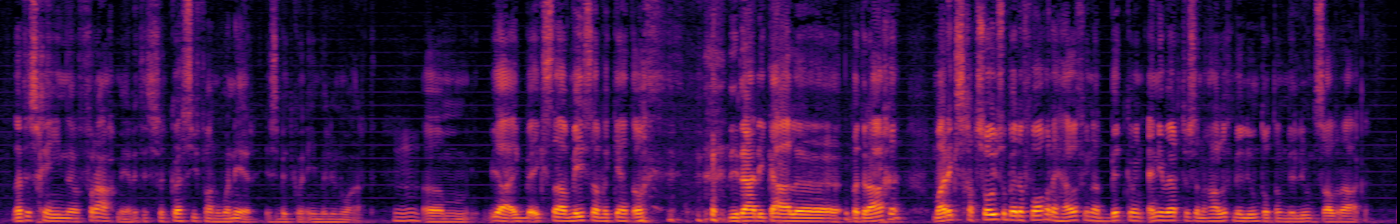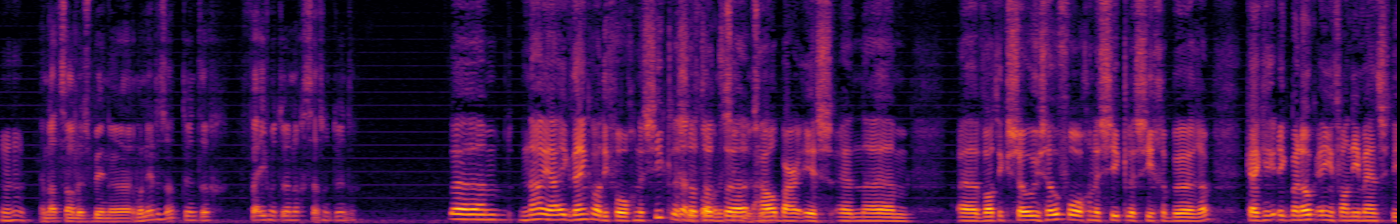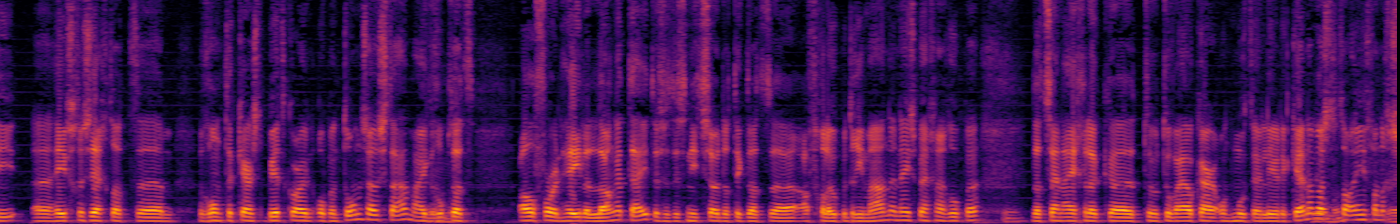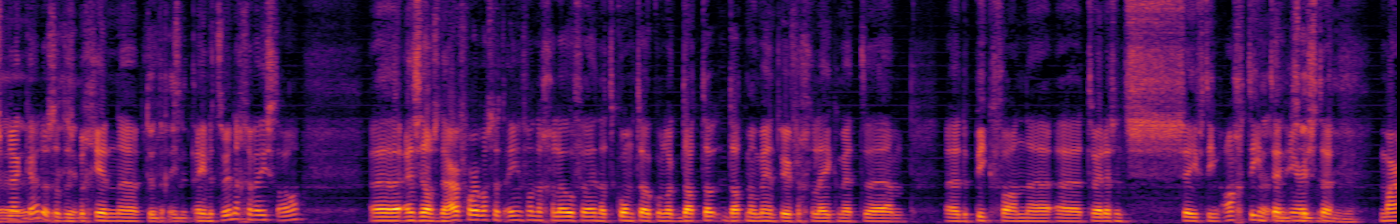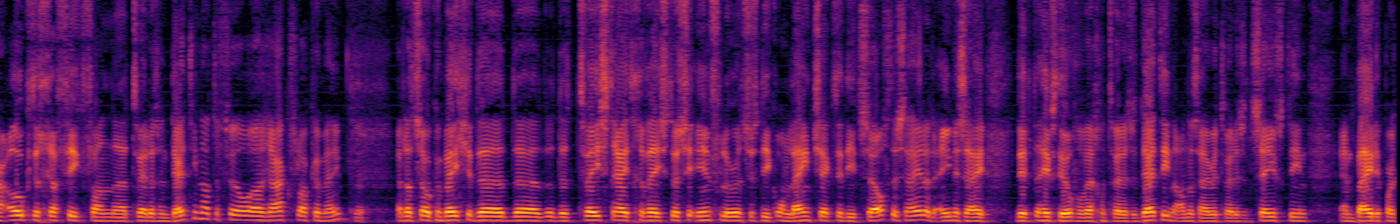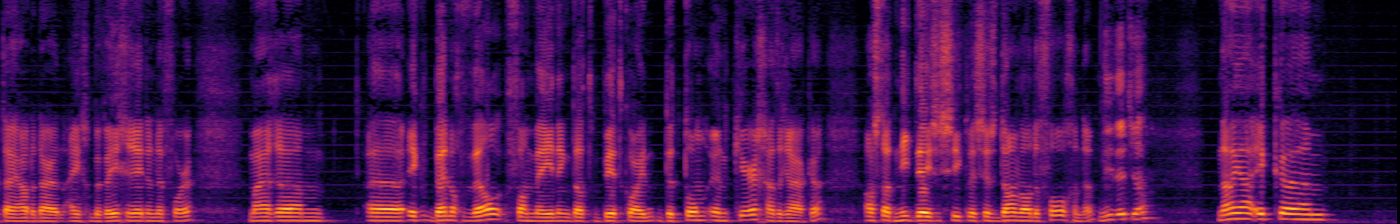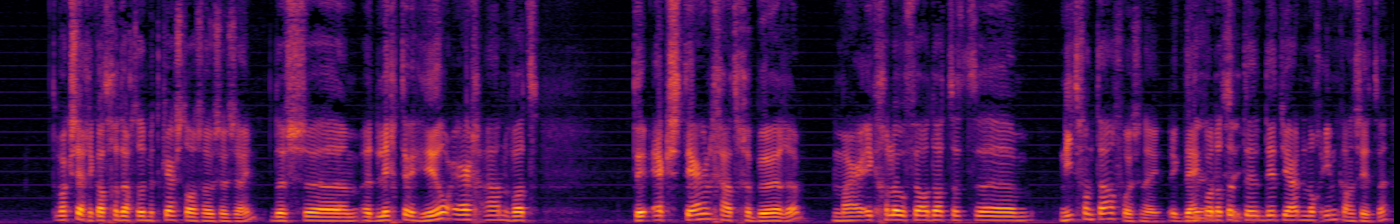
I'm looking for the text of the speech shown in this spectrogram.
Dat is geen eh, vraag meer. Het is een kwestie van wanneer is bitcoin 1 miljoen waard. Mhm. Ehm, ja, ik, ik sta meestal bekend om die radicale bedragen. Maar ik schat sowieso bij de volgende helft in dat bitcoin anywhere tussen een half miljoen tot een miljoen zal raken. Mhm. En dat zal dus binnen, wanneer is dat? 20, 25, 26? Ehm, nou ja, ik denk wel die volgende cyclus Ja, dat dat volgende eh, cyclus, haalbaar is. En ehm, eh, wat ik sowieso volgende cyclus zie gebeuren. Kijk, ik, ben ook een van die mensen die eh, heeft gezegd dat ehm, rond de kerst bitcoin op een ton zou staan. Maar ik roep Ja. dat al voor een hele lange tijd. Dus het is niet zo dat ik dat eh, afgelopen drie maanden ineens ben gaan roepen. Mm. Dat zijn eigenlijk, toen toen wij elkaar ontmoetten en leerden kennen, Ja, was het man. al een van de gesprekken. dus dat is begin- begin eh, 2021. 21 geweest al. En zelfs daarvoor was het een van de geloven. En dat komt ook omdat ik dat, dat, dat moment weer vergeleek met eh, de piek van eh, eh, 2017, 18 Ja, ten en eerste. 17, ja. Maar ook de grafiek van eh, 2013 had er veel eh, raakvlakken mee. Ja. En dat is ook een beetje de, de, de, de tweestrijd geweest tussen influencers die ik online checkte die hetzelfde zeiden. De ene zei, dit heeft heel veel weg van 2013. De ander zei weer 2017. En beide partijen hadden daar een eigen beweegredenen voor. Maar ehm, eh, ik ben nog wel van mening dat bitcoin de ton een keer gaat raken. Als dat niet deze cyclus is, dan wel de volgende. Niet dit jaar? Nou ja, ik. ehm, wat ik zeg, ik had gedacht dat het met kerst al zo zou zijn. Dus ehm, het ligt er heel erg aan wat er extern gaat gebeuren. Maar ik geloof wel dat het ehm, niet van tafel is, nee. Ik denk wel dat het eh, dit jaar er nog in kan zitten.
